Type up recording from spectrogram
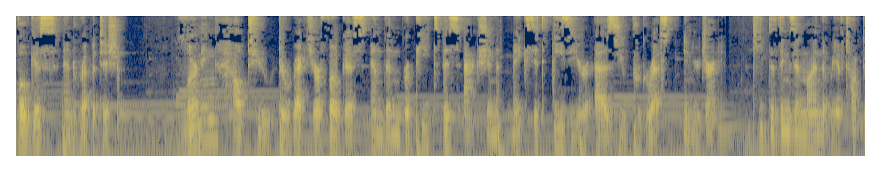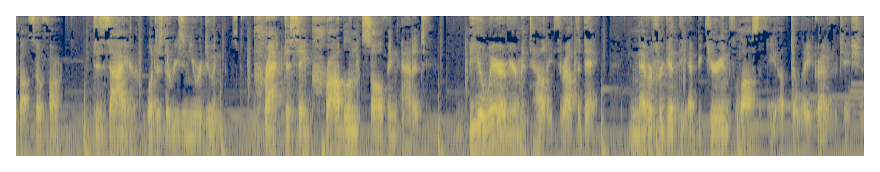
focus and repetition. Learning how to direct your focus and then repeat this action makes it easier as you progress in your journey. Keep the things in mind that we have talked about so far. Desire what is the reason you are doing this. Practice a problem solving attitude. Be aware of your mentality throughout the day. Never forget the Epicurean philosophy of delayed gratification.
